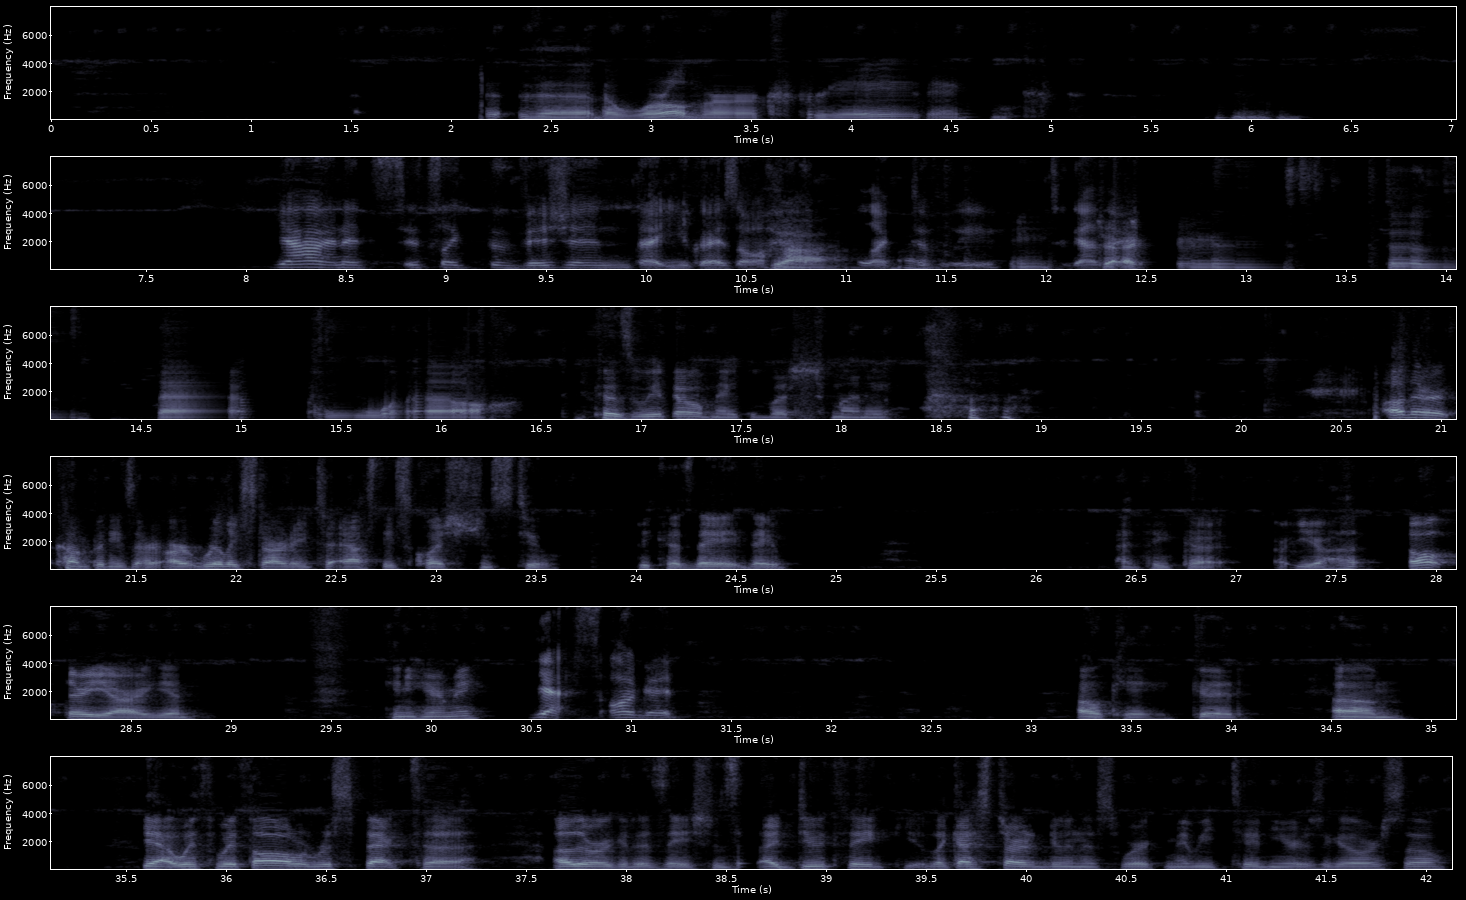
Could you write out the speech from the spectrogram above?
the the world we're creating. Yeah and it's it's like the vision that you guys all yeah, have collectively together. does that well because we don't make much money other companies are, are really starting to ask these questions too because they they i think uh, you're oh there you are again. Can you hear me? Yes all good. Okay good. Um yeah with with all respect to other organizations i do think like i started doing this work maybe 10 years ago or so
